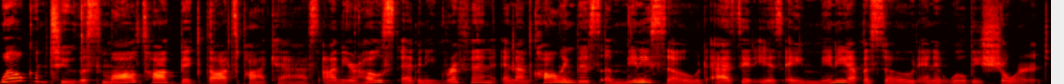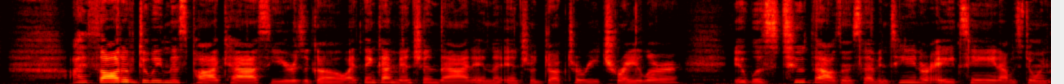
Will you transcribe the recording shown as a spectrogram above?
Welcome to the Small Talk Big Thoughts podcast. I'm your host, Ebony Griffin, and I'm calling this a mini-sode as it is a mini episode and it will be short. I thought of doing this podcast years ago. I think I mentioned that in the introductory trailer. It was 2017 or 18. I was doing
